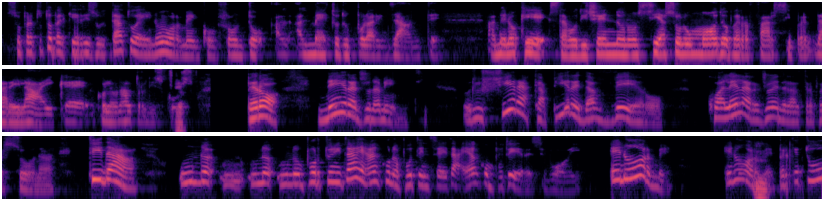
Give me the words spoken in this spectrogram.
soprattutto perché il risultato è enorme in confronto al, al metodo polarizzante. A meno che, stavo dicendo, non sia solo un modo per farsi per dare i like, eh, quello è un altro discorso. Certo. Però nei ragionamenti, riuscire a capire davvero qual è la ragione dell'altra persona ti dà un, un, un'opportunità e anche una potenzialità e anche un potere, se vuoi, enorme, enorme, mm. perché tu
